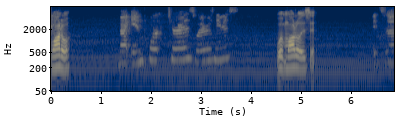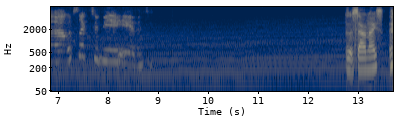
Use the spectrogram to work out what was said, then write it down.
model? By Import Therese, whatever his name is. What model is it? It's uh looks like to be a. Does it sound nice?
